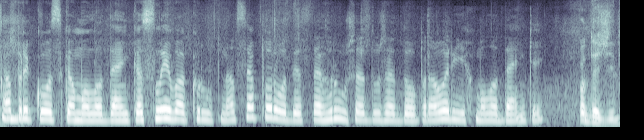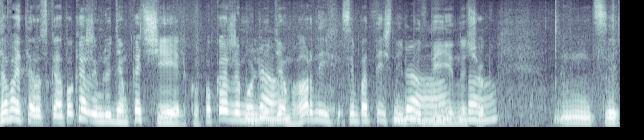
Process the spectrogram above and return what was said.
Абрикоска молоденька, слива крупна, все породисте, груша дуже добра, оріх молоденький. Подожди, давайте розкажемо, покажемо людям качельку, покажемо Да. людям гарний симпатичний Да, будиночок. да. Цей.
